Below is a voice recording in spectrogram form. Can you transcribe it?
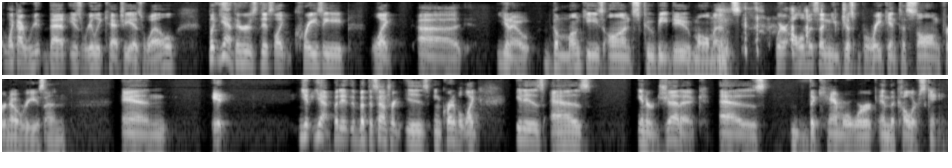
like I re- that is really catchy as well. But yeah, there's this like crazy like uh you know the Monkees on Scooby Doo moments where all of a sudden you just break into song for no reason, and it yeah, yeah but it but the soundtrack is incredible. Like it is as energetic as the camera work and the color scheme.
